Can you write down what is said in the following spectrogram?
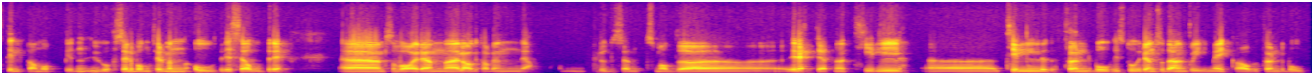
stilte han opp i den uoffisielle Bond-filmen 'Aldri si aldri'. Eh, som var en, laget av en ja, produsent som hadde rettighetene til, eh, til Thunderbolt-historien. Så det er en remake av Thunderbolt.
